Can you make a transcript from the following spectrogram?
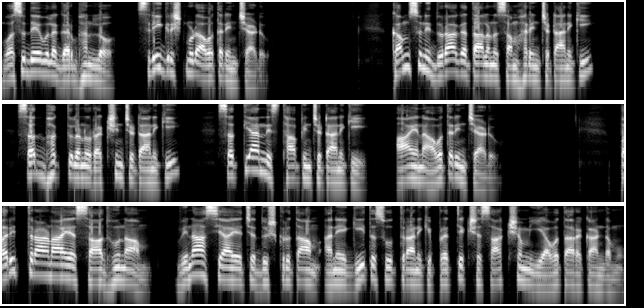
వసుదేవుల గర్భంలో శ్రీకృష్ణుడు అవతరించాడు. కంసుని దురాగతాలను సంహరించటానికి సద్భక్తులను రక్షించటానికి సత్యాన్ని స్థాపించటానికి ఆయన అవతరించాడు. పరిత్రాణాయ సాధూనాం వినాశ్యాయచ దుష్కృతాం అనే గీతసూత్రానికి ప్రత్యక్ష సాక్ష్యం ఈ అవతారకాండము.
